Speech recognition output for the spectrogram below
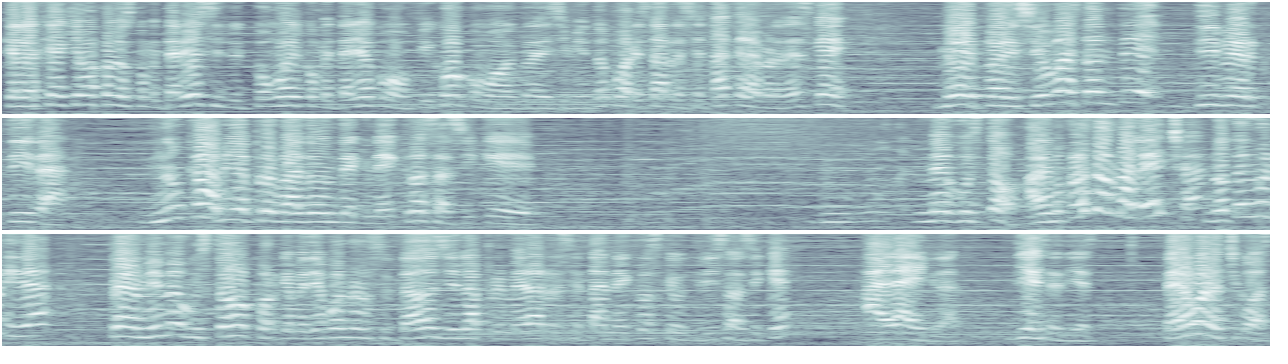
Que lo deje aquí abajo en los comentarios Y le pongo el comentario como fijo, como agradecimiento por esta receta Que la verdad es que me pareció bastante divertida Nunca había probado un deck necros, así que me gustó. A lo mejor está mal hecha, no tengo ni idea. Pero a mí me gustó porque me dio buenos resultados y es la primera receta necros que utilizo, así que alegra, 10 de 10. Pero bueno chicos,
